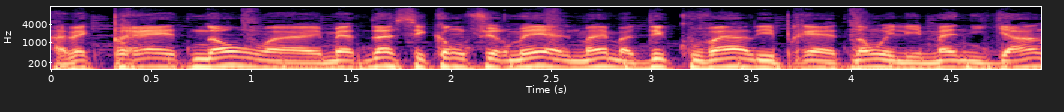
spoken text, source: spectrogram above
avec prête-nom. Euh, et maintenant, c'est confirmé. Elle-même a découvert les prête-noms et les manigances.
